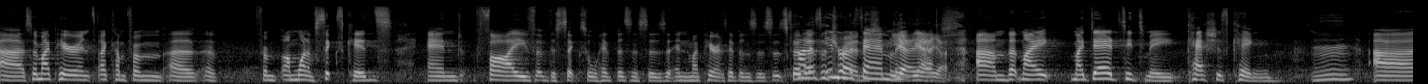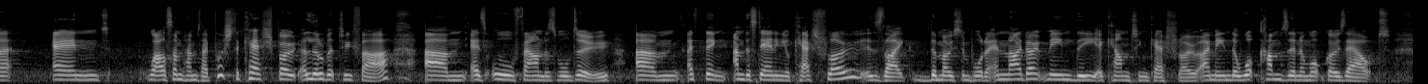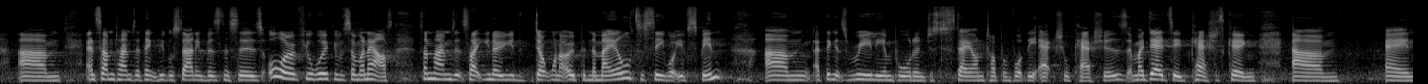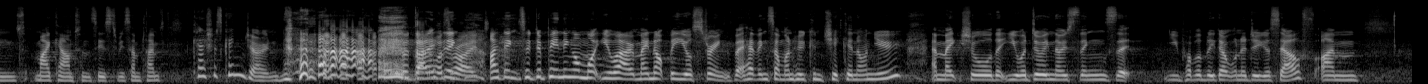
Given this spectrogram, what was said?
Uh, so my parents, I come from, uh, uh, from, I'm one of six kids, and five of the six all have businesses, and my parents have businesses. It's so kind of in trend. the family. Yeah, yeah, yeah. yeah. Um, but my, my dad said to me, cash is king. Mm. Uh, and while sometimes I push the cash boat a little bit too far, um, as all founders will do, um, I think understanding your cash flow is like the most important. And I don't mean the accounting cash flow, I mean the what comes in and what goes out. Um, and sometimes I think people starting businesses, or if you're working for someone else, sometimes it's like, you know, you don't want to open the mail to see what you've spent. Um, I think it's really important just to stay on top of what the actual cash is. And my dad said cash is king. Um, and my accountant says to me sometimes, cash is king, Joan. that was think, right. I think, so depending on what you are, it may not be your strength, but having someone who can check in on you and make sure that you are doing those things that you probably don't want to do yourself. I'm,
